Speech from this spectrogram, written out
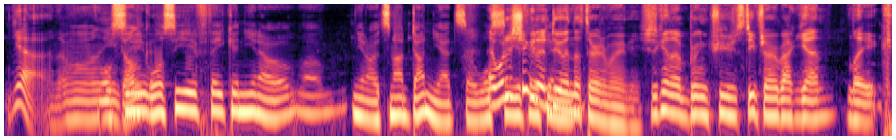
Yeah, We'll see. We'll see if they can. You know, um, you know, it's not done yet, so we'll and see. what is she gonna do in the third movie? She's gonna bring Steve Trevor back again? Like,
